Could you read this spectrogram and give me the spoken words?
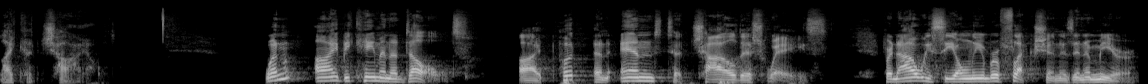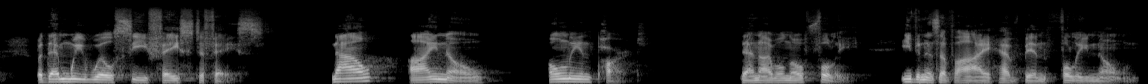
like a child. When I became an adult, I put an end to childish ways. For now we see only a reflection as in a mirror, but then we will see face to face. Now I know only in part. Then I will know fully, even as if I have been fully known.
